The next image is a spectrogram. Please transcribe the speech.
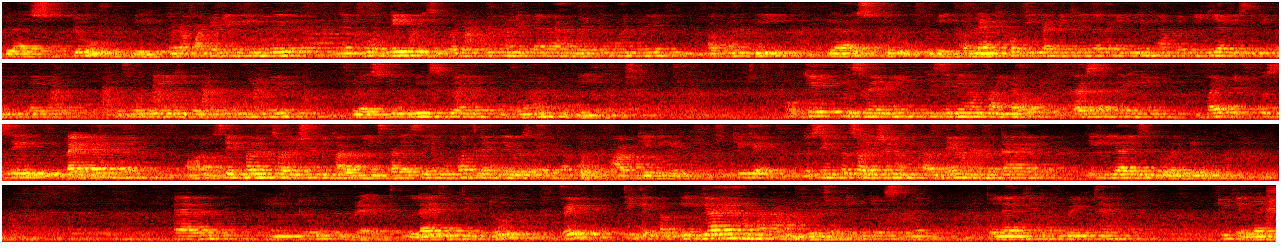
plus two B दोनों क्वांटिटी बी हो गई. Then fourteen is equal to two multiply by hundred two hundred upon B plus two B अब लेंथ को बी करने के लिए क्या करेंगे? यहाँ पे बी किया बी से बी मल्टीप्लाई तो fourteen is equal to two hundred plus two B square upon B okay इस वे में इजीली हम फाइंड आउट कर सकते हैं। बट उससे बेटर है और सिंपल हम सॉल्यूशन निकालते हैं इसका, इसलिए बहुत लेंथी हो जाएगा आपके लिए। ठीक है? तो सिंपल सॉल्यूशन हम निकालते हैं, हमें पता है area is equal to L into breadth length into width ठीक है? अब एरिया है हमारा हंड्रेड सेंटीमीटर स्क्वायर तो लेंथ इंटू वेट है। ठीक है लेंथ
